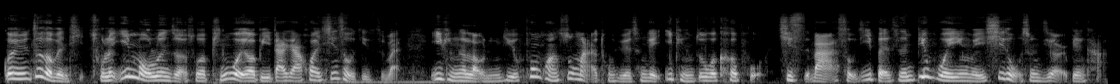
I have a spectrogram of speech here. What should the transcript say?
关于这个问题，除了阴谋论者说苹果要逼大家换新手机之外，一平的老邻居疯狂数码的同学曾给一平做过科普。其实吧，手机本身并不会因为系统升级而变卡。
